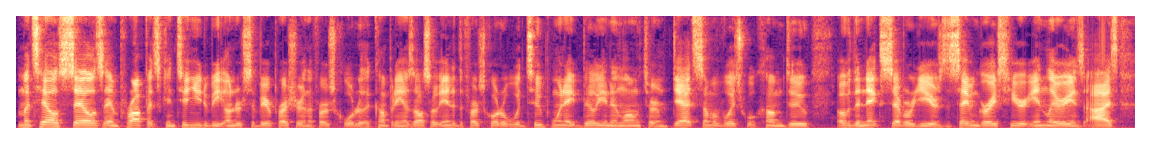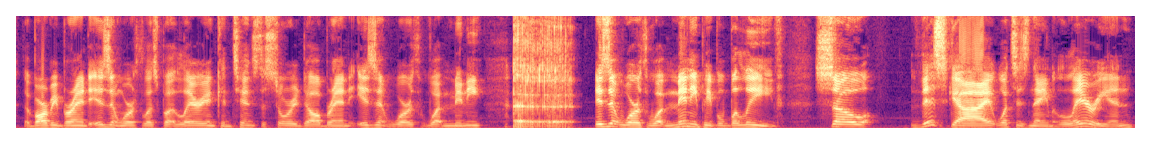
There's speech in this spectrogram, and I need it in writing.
Mattel's sales and profits continue to be under severe pressure in the first quarter. The company has also ended the first quarter with 2.8 billion in long-term debt, some of which will come due over the next several years. The saving grace here in Larian's eyes, the Barbie brand isn't worthless, but Larian contends the Story Doll brand isn't worth what many isn't worth what many people believe. So this guy, what's his name, Larian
